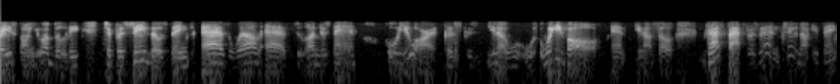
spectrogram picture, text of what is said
based on your ability to perceive those things as well as to understand who you are because you know we evolve and you know so that factors in too don't you think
